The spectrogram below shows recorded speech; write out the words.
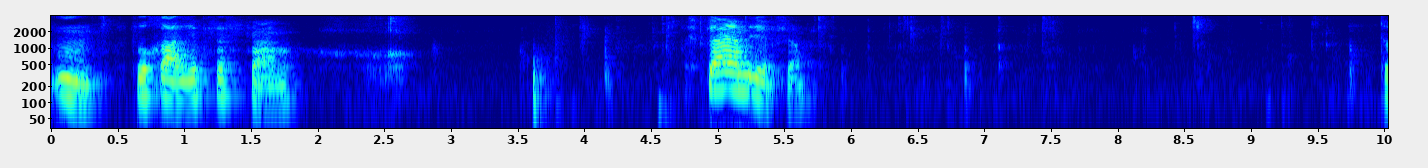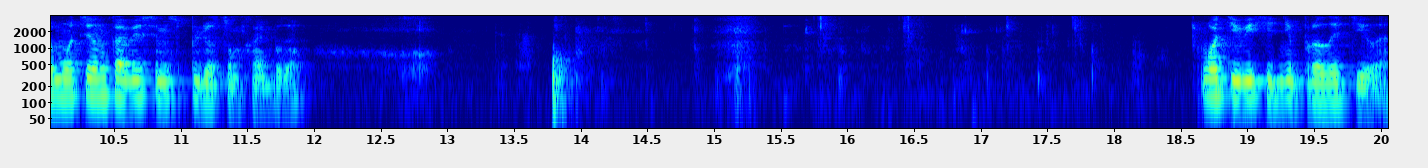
Ммм, суха, ліпше з чаєм. З чаєм ліпше. Тому оцінка 8 з плюсом хай буде. От і вихідні пролетіли.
